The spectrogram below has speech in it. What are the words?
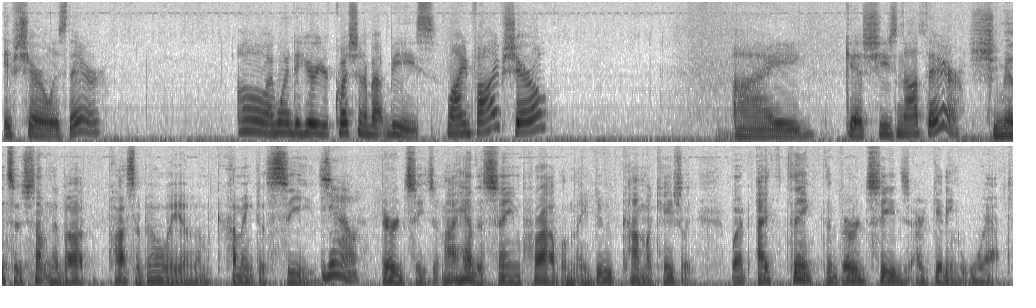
If Cheryl is there. Oh, I wanted to hear your question about bees. Line five, Cheryl? I guess she's not there. She mentioned something about possibility of them coming to seeds. Yeah. Bird seeds. And I have the same problem. They do come occasionally. But I think the bird seeds are getting wet.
